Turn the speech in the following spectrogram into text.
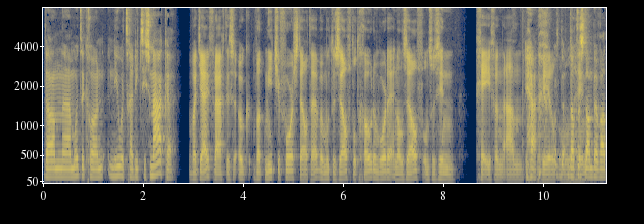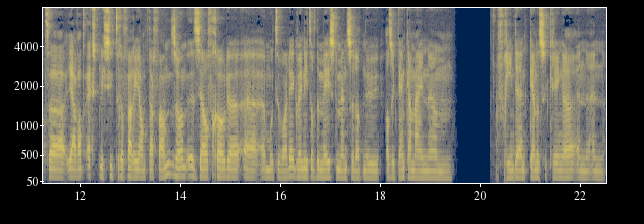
dan uh, moet ik gewoon nieuwe tradities maken. Wat jij vraagt is ook wat Nietzsche voorstelt. Hè? We moeten zelf tot goden worden en dan zelf onze zin geven aan de wereld. Om dat is dan de wat, uh, ja, wat explicietere variant daarvan. Zo'n zelfgoden moeten worden. Ik weet niet of de meeste mensen dat nu, als ik denk aan mijn um, vrienden en kennissenkringen en, en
